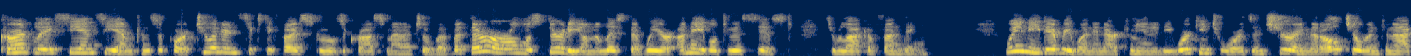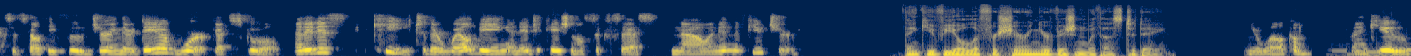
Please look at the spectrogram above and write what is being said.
Currently, CNCM can support 265 schools across Manitoba, but there are almost 30 on the list that we are unable to assist through lack of funding. We need everyone in our community working towards ensuring that all children can access healthy food during their day of work at school. And it is key to their well being and educational success now and in the future. Thank you, Viola, for sharing your vision with us today. You're welcome. Thank you.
